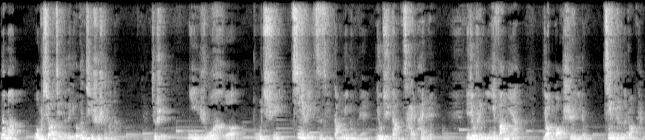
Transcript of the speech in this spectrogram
那么我们需要解决的一个问题是什么呢？就是你如何不去既给自己当运动员，又去当裁判员？也就是你一方面啊要保持一种竞争的状态，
